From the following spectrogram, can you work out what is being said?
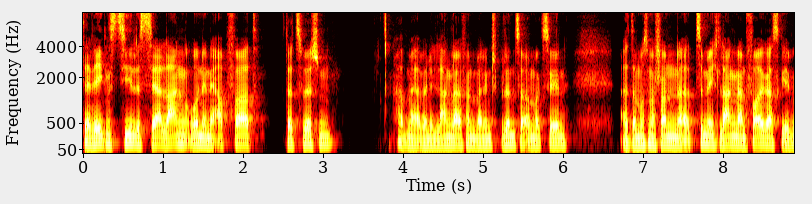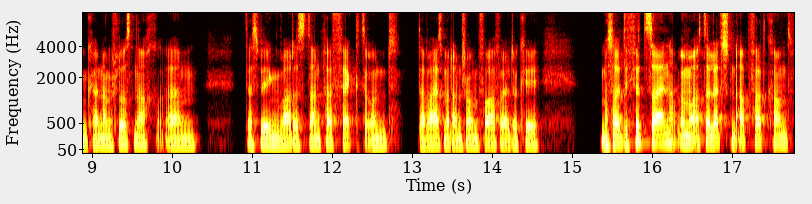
der Weg ins Ziel ist sehr lang, ohne eine Abfahrt dazwischen. Hat man ja bei den Langläufern, bei den Sprints auch immer gesehen. Also da muss man schon äh, ziemlich lang dann Vollgas geben können am Schluss noch. Ähm, deswegen war das dann perfekt und da weiß man dann schon im Vorfeld, okay, man sollte fit sein, wenn man aus der letzten Abfahrt kommt.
